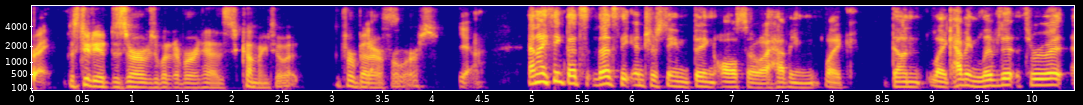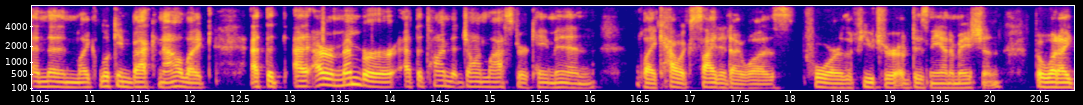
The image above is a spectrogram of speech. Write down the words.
Right. The studio deserves whatever it has coming to it, for better or for worse. Yeah. And I think that's that's the interesting thing also uh, having like done like having lived it through it and then like looking back now like at the I, I remember at the time that John Lasseter came in like how excited I was for the future of Disney animation. But what I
